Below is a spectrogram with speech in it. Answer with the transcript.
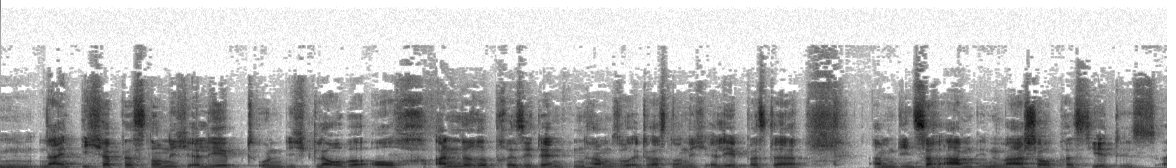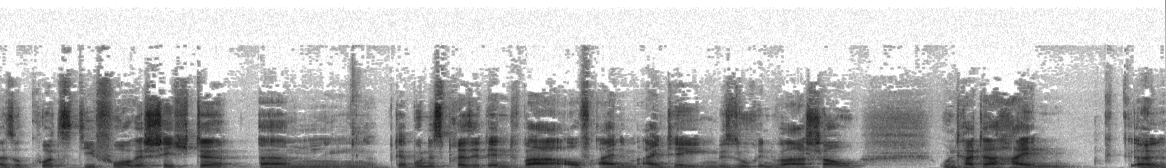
Hm, nein, ich habe das noch nicht erlebt und ich glaube auch andere Präsidenten haben so etwas noch nicht erlebt, was da am Dienstagabend in Warschau passiert ist. Also kurz die Vorgeschichte. Ähm, der Bundespräsident war auf einem eintägigen Besuch in Warschau und hatte heim, äh,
